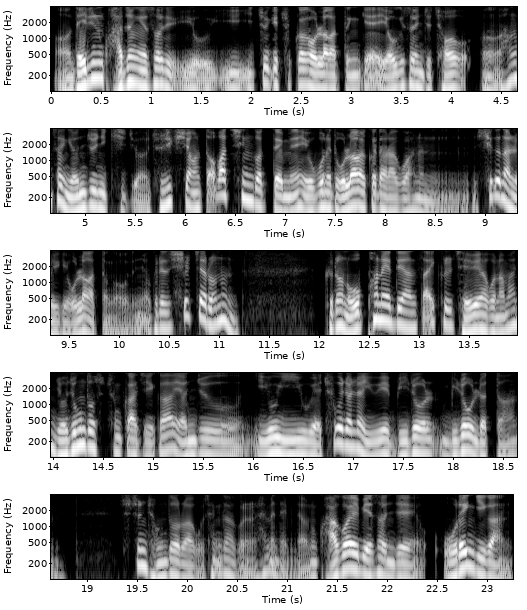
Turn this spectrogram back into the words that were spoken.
어, 내리는 과정에서 이, 이, 쪽에 주가가 올라갔던 게 여기서 이제 저 어, 항상 연준이 기, 어, 주식시장을 떠받친 것 때문에 요번에도 올라갈 거다라고 하는 시그널로 이게 올라갔던 거거든요. 그래서 실제로는 그런 오판에 대한 사이클을 제외하고 나면 한 요 정도 수준까지가 연준 이 이후에 추구 전략 이후에 밀어 밀어 올렸던 수준 정도라고 생각을 하면 됩니다. 그럼 과거에 비해서 이제 오랜 기간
